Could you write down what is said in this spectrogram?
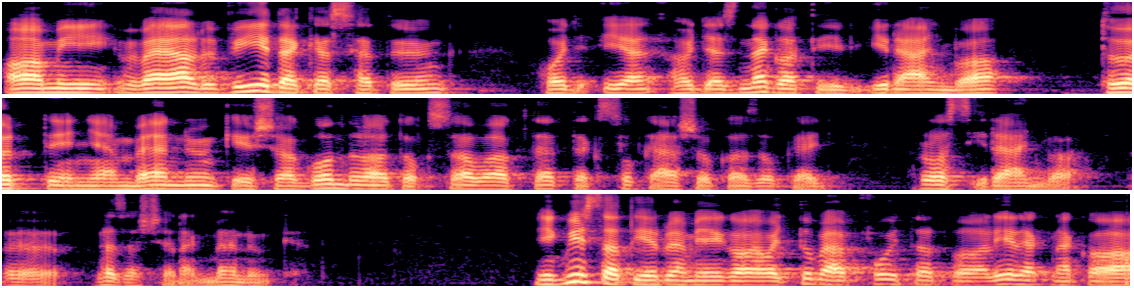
amivel védekezhetünk hogy, ilyen, hogy ez negatív irányba történjen bennünk, és a gondolatok, szavak, tettek, szokások azok egy rossz irányba vezessenek bennünket. Még visszatérve még, vagy tovább folytatva a léleknek a,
